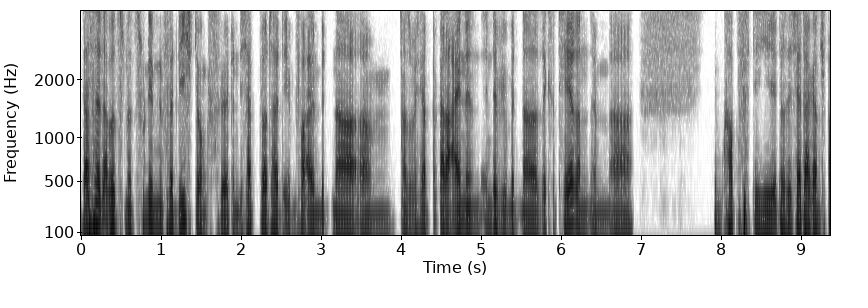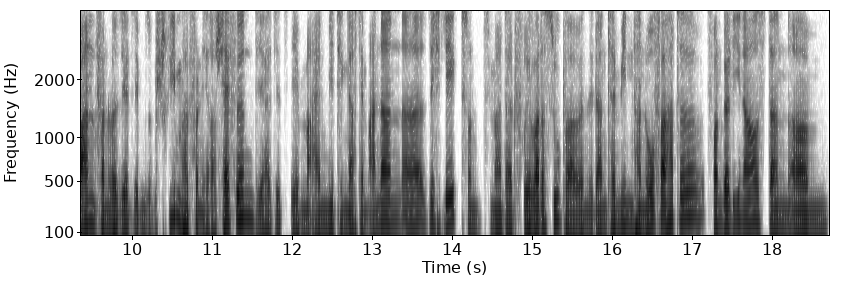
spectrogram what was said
Das halt aber zu einer zunehmenden Verdichtung führt. Und ich habe dort halt eben vor allem mit einer, ähm, also ich habe gerade ein Interview mit einer Sekretärin im äh, im Kopf, die, dass ich ja da ganz spannend fand, weil sie jetzt eben so beschrieben hat von ihrer Chefin, die halt jetzt eben ein Meeting nach dem anderen äh, sich legt. Und sie meinte halt, früher war das super. Wenn sie dann einen Termin in Hannover hatte von Berlin aus, dann ähm,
